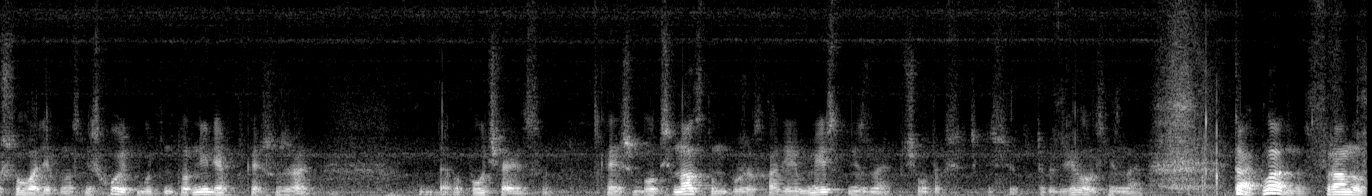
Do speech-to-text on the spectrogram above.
что Владик у нас не сходит, будет на турнире, конечно, жаль. Так получается. Конечно, было в 17 мы уже сходили вместе, не знаю, почему так все-таки все так сделалось, не знаю. Так, ладно, все равно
